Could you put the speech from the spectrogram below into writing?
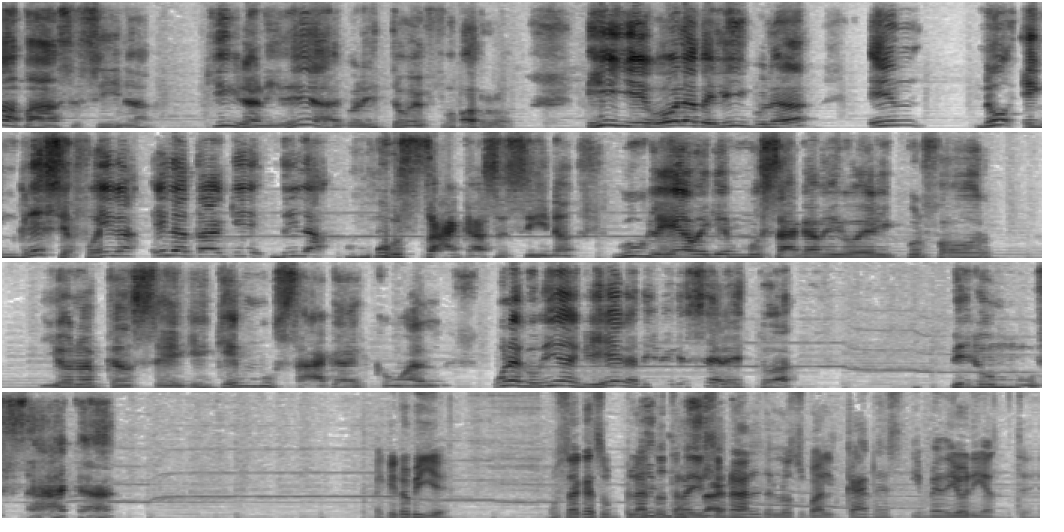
papa asesina, qué gran idea con esto me forro. Y llegó la película en... No, en Grecia fue el ataque de la musaca asesina. Googleame qué es musaca, amigo Eric, por favor. Yo no alcancé. ¿Qué, qué es musaca? Es como algo... Una comida griega tiene que ser esto, ¿ah? Pero musaca... Aquí lo pillé. Musaka es un plato tradicional de los Balcanes y Medio Oriente,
